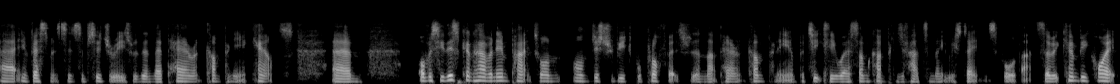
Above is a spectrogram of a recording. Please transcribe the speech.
uh, investments in subsidiaries within their parent company accounts. Um, Obviously, this can have an impact on, on distributable profits within that parent company, and particularly where some companies have had to make restatements for that. So it can be quite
